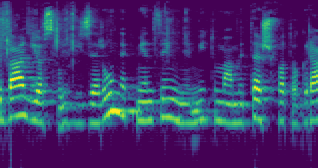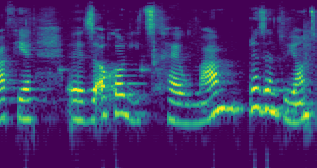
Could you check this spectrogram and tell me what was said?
dbali o swój wizerunek, między innymi tu mamy też fotografię z okolic hełma prezentującą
